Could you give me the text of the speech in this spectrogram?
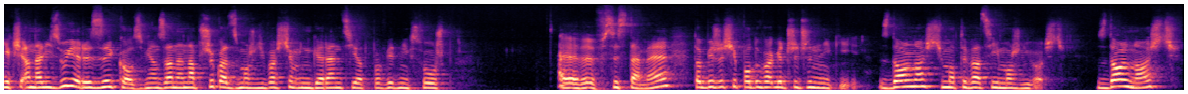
jak się analizuje ryzyko związane na przykład z możliwością ingerencji odpowiednich służb w systemy, to bierze się pod uwagę trzy czynniki: zdolność, motywację i możliwość. Zdolność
